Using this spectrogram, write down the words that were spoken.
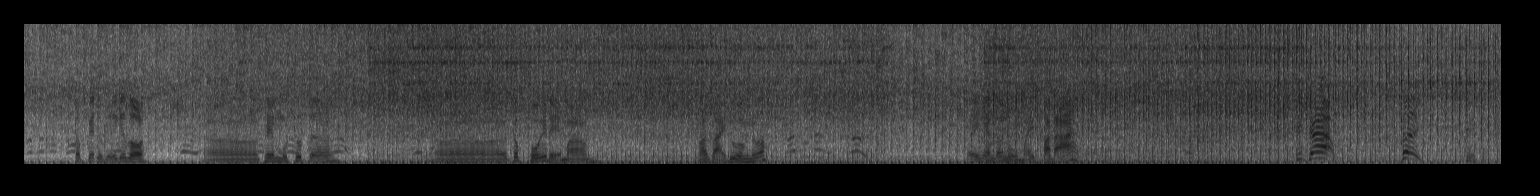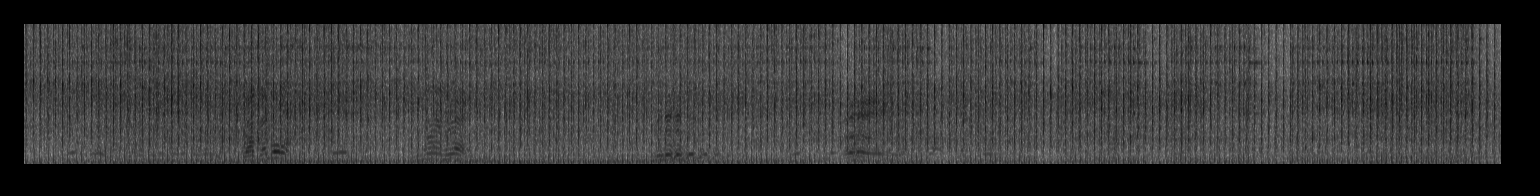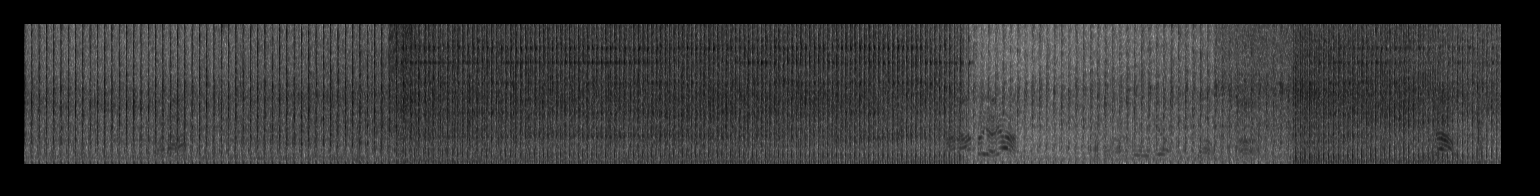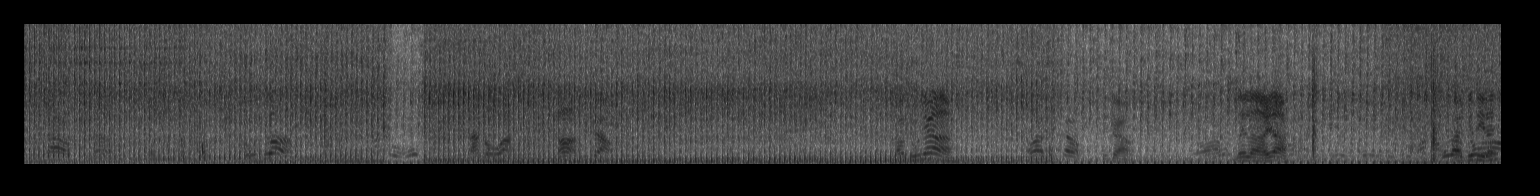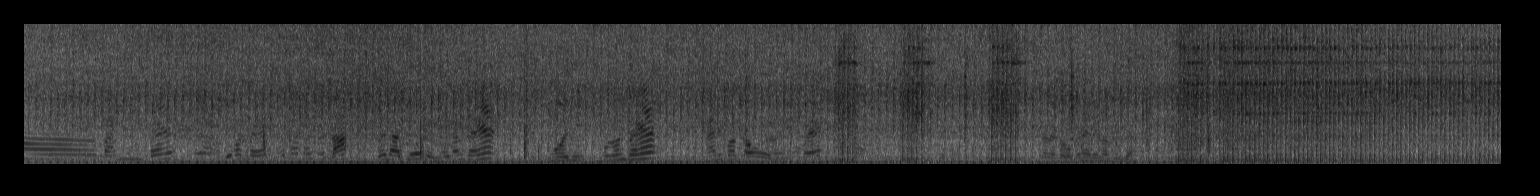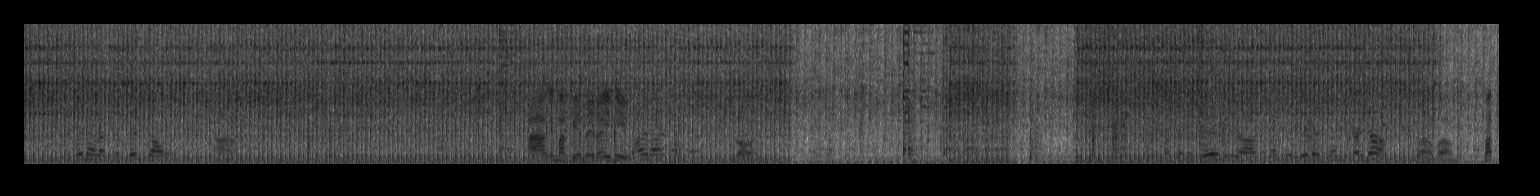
Tập kết ở dưới kia rồi. À, Thêm một chút uh, uh, cấp phối để mà mà giải đường nữa. Đấy anh em đang nổ máy pha đá hey.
